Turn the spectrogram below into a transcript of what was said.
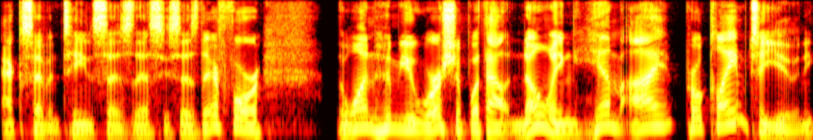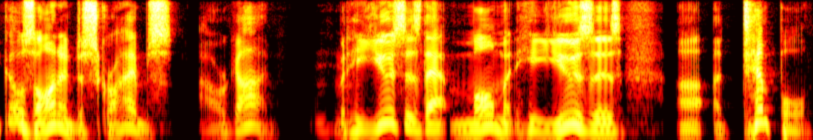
Acts 17 says this. He says, "Therefore, the one whom you worship without knowing, him I proclaim to you." And he goes on and describes our God. But he uses that moment. He uses uh, a temple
